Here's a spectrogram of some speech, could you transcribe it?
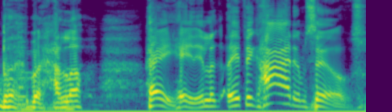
but but I love. Hey, hey, they look. They think high themselves.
